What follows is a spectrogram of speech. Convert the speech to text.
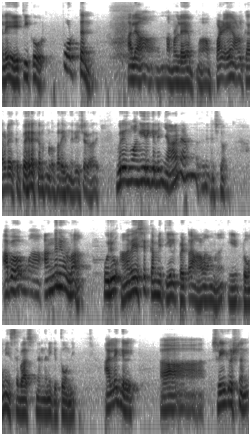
അല്ലെ കോർ പൊട്ടൻ അല്ല നമ്മളുടെ പഴയ ആൾക്കാരുടെയൊക്കെ പേരൊക്കെ നമ്മൾ പറയും നിരീശ്വരവാദി ഇവരെയൊന്നും അംഗീകരിക്കില്ല. ഞാനാണ് നിരീശ്വരവാദി അപ്പോൾ അങ്ങനെയുള്ള ഒരു ആവേശ കമ്മിറ്റിയിൽപ്പെട്ട ആളാണ് ഈ ടോമി സെബാസ്റ്റ്യൻ എന്ന് എനിക്ക് തോന്നി. അല്ലെങ്കിൽ ശ്രീകൃഷ്ണൻ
